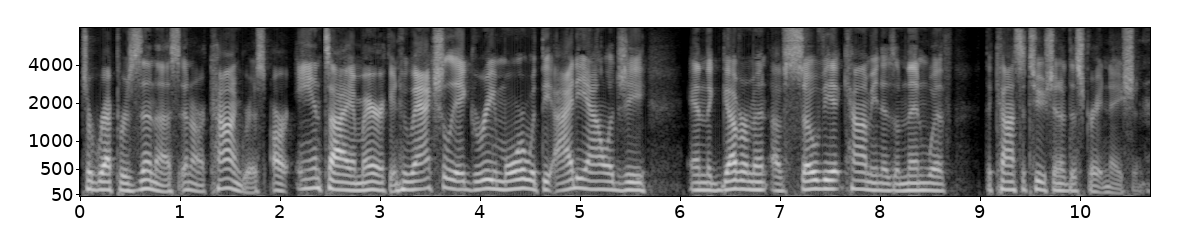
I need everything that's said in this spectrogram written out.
to represent us in our Congress are anti-American who actually agree more with the ideology and the government of Soviet communism than with the constitution of this great nation.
